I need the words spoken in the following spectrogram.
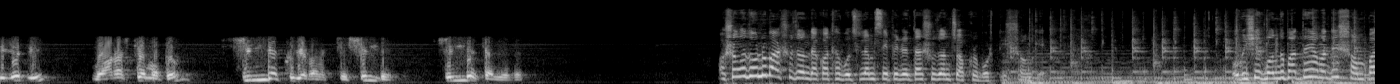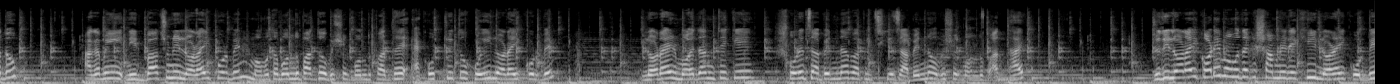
বিজেপি মহারাষ্ট্রের মতো শিন্ডে খুঁজে বেড়াচ্ছে শিন্ডে শিন্ডে চালিয়ে দেয় অসংখ্য ধন্যবাদ সুজন দা, কথা বলছিলাম সিপি নেতা সুজন চক্রবর্তীর সঙ্গে। অভিষেক বন্দ্যোপাধ্যায় আমাদের সম্পাদক। আগামী নির্বাচনে লড়াই করবেন মমতা বন্দ্যোপাধ্যায়, অভিষেক বন্দ্যোপাধ্যায় একত্রিত হয়েই লড়াই করবেন। লড়াইয়ের ময়দান থেকে সরে যাবেন না বা পিছিয়ে যাবেন না অভিষেক বন্দ্যোপাধ্যায়। যদি লড়াই করে, মমতাকে সামনে রেখেই লড়াই করবে,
